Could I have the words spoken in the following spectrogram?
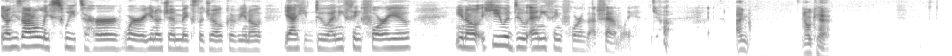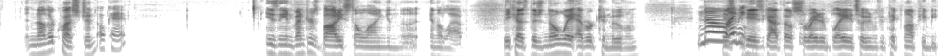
you know, he's not only sweet to her, where, you know, Jim makes the joke of, you know, yeah, he'd do anything for you. You know, he would do anything for that family. Yeah. I Okay. Another question: Okay. Is the inventor's body still lying in the in the lab? Because there's no way Edward could move him. No, His- I mean, he's got those serrated blades, so even if we picked him up, he'd be.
